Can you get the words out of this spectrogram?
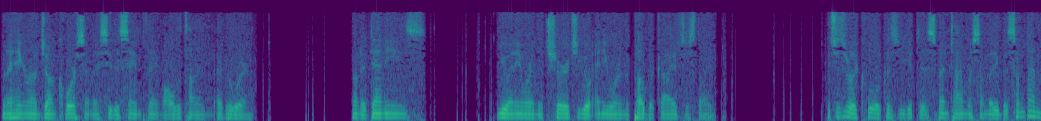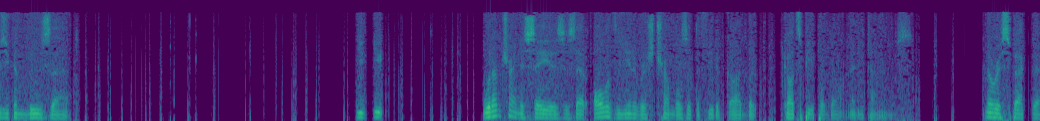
when I hang around Jon Courson, I see the same thing all the time, everywhere. Go to Denny's, you anywhere in the church, you go anywhere in the public eye, it's just like which is really cool because you get to spend time with somebody, but sometimes you can lose that. You, you, what I'm trying to say is, is that all of the universe trembles at the feet of God, but God's people don't many times. No respect there.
